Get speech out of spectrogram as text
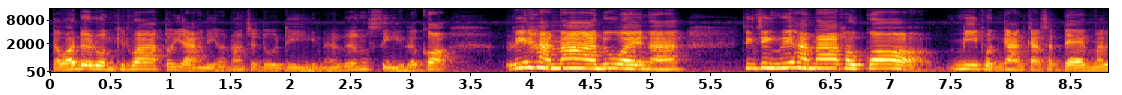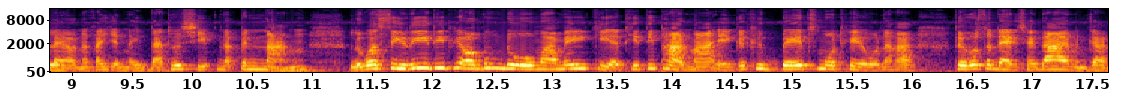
แต่ว่าโดยรวมคิดว่าตัวอย่างนี้ค่อนข้างจะดูดีนะ เรื่องสีแล้วก็ริฮาน่าด้วยนะ จริงๆริฮาน่าเขาก็มีผลงานการแสดงมาแล้วนะคะ อย่างใน Battleship นะ เป็นหนัง หรือว่าซีรีส์ที่พี่ออมเพิ่งดูมาไม่กี่อาทิตย์ที่ผ่านมาเองก็คือ Bates Motel นะคะ เธอก็แสดงใช้ได้เหมือนกัน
